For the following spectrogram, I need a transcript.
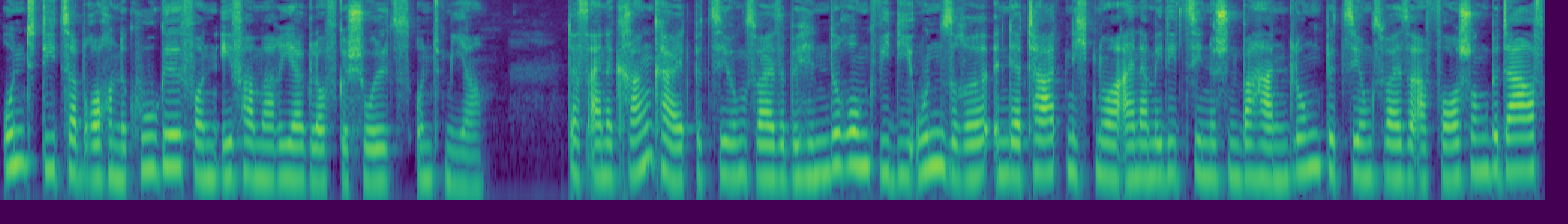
und Die zerbrochene Kugel von Eva Maria Glofke-Schulz und mir dass eine Krankheit bzw. Behinderung wie die unsere in der Tat nicht nur einer medizinischen Behandlung bzw. Erforschung bedarf,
